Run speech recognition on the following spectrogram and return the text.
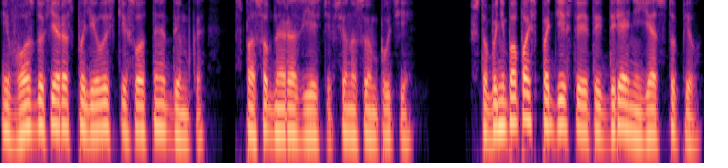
и в воздухе распылилась кислотная дымка, способная разъесть все на своем пути. Чтобы не попасть под действие этой дряни, я отступил,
